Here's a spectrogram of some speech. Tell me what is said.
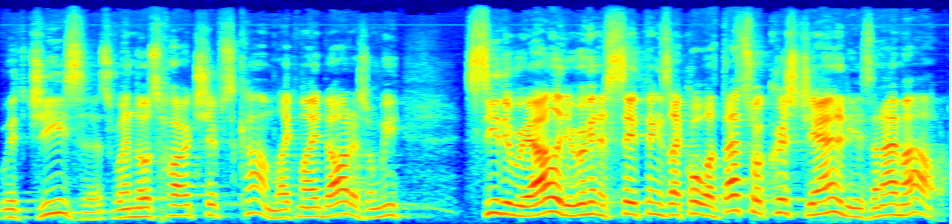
with Jesus when those hardships come. Like my daughters, when we see the reality, we're going to say things like, oh, well, that's what Christianity is, and I'm out.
